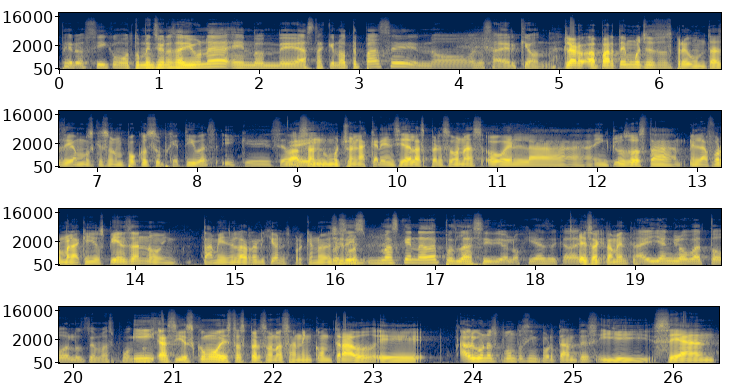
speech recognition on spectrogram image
pero sí, como tú mencionas, hay una en donde hasta que no te pase, no vas a saber qué onda. Claro, aparte muchas de esas preguntas, digamos que son un poco subjetivas y que se basan mucho en la creencia de las personas o en la, incluso hasta en la forma en la que ellos piensan o también en las religiones, porque no pues decirlo. Pues más que nada, pues las ideologías de cada Exactamente. Ahí ya engloba todos los demás puntos. Y así es como estas personas han encontrado eh, algunos puntos importantes y se han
